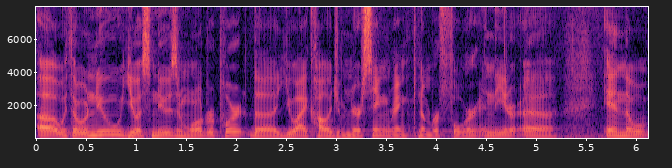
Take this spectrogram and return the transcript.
Uh, with a new U.S. News and World Report, the UI College of Nursing ranked number four in the uh, in the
